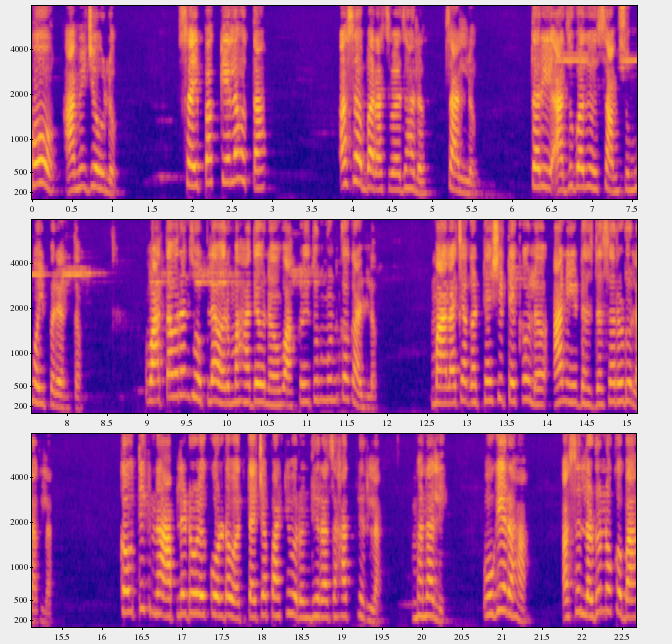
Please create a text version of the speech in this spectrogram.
हो आम्ही जेवलो. स्वयंपाक केला होता. असं बराच वेळ झालं चाललं. तरी आजूबाजू सामसूम होईपर्यंत. वातावरण झोपल्यावर महादेवनं वाकळीतून मुंडकं काढलं. मालाच्या गठ्ठ्याशी टेकवलं आणि ढसढसा रडू लागला. कौतिकनं आपले डोळे कोरडवत त्याच्या पाठीवरून धीराचा हात फिरला. म्हणाली उगे रहा. असं लढू नको बा.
